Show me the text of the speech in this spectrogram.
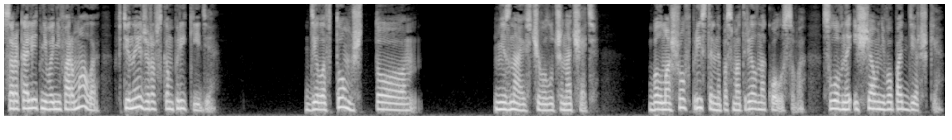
сорокалетнего неформала в тинейджеровском прикиде. Дело в том, что не знаю, с чего лучше начать. Балмашов пристально посмотрел на Колосова, словно ища у него поддержки.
